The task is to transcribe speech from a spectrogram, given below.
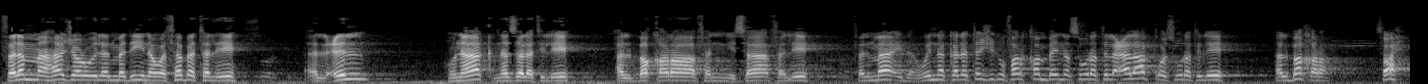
فلما هاجروا إلى المدينة وثبت الإيه؟ العلم هناك نزلت الإيه؟ البقرة فالنساء فالإيه؟ فالمائدة. وإنك لتجد فرقا بين سورة العلق وسورة الإيه؟ البقرة. صح؟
